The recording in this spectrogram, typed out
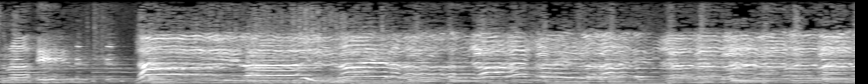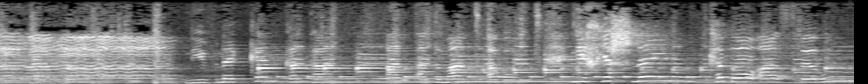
ישראל. נבנה קן קטן על אדמת אבות, נחיה שנינו כבועז ורות.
